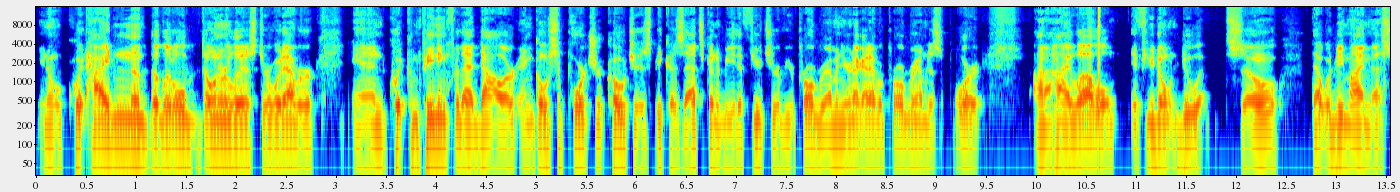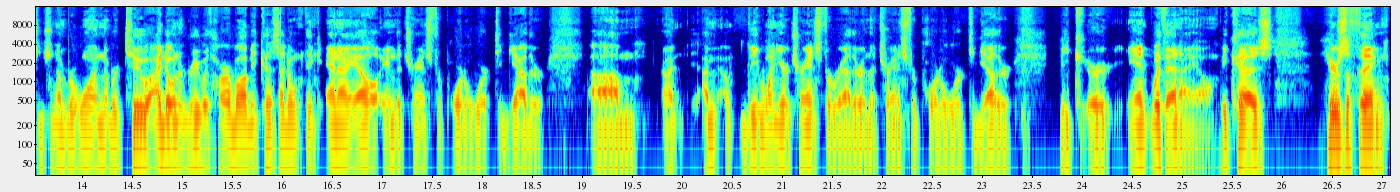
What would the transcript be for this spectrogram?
You know, quit hiding the, the little donor list or whatever, and quit competing for that dollar, and go support your coaches because that's going to be the future of your program. And you're not going to have a program to support on a high level if you don't do it. So that would be my message. Number one. Number two, I don't agree with Harbaugh because I don't think NIL and the transfer portal work together. Um, I, am the one year transfer rather and the transfer portal work together, bec- or and with NIL because here's the thing.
